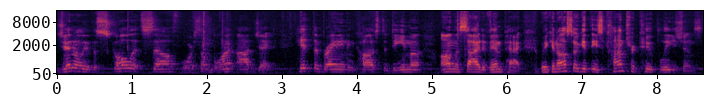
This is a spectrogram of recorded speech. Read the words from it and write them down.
generally the skull itself or some blunt object hit the brain and caused edema on the side of impact. We can also get these contracoup lesions.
